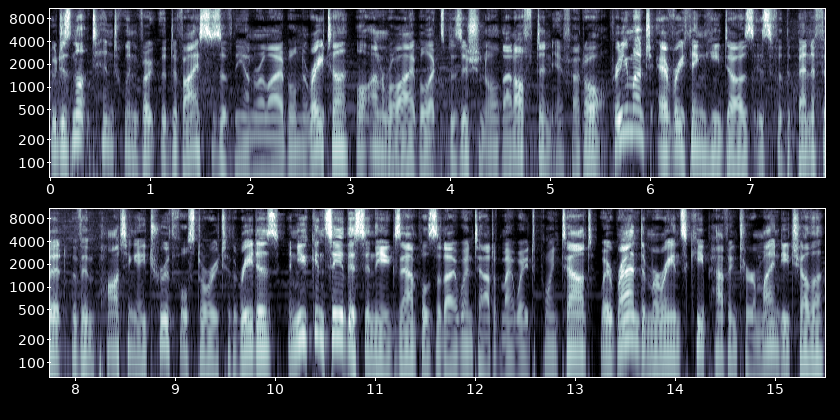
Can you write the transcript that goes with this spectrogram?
who does not tend to invoke the devices of the unreliable narrator or unreliable exposition all that often, if at all. Pretty much everything he does is for the benefit of imparting a truthful story to the readers, and you can see this in the examples that I went out of my way to point out, where random marines keep having to remind each other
